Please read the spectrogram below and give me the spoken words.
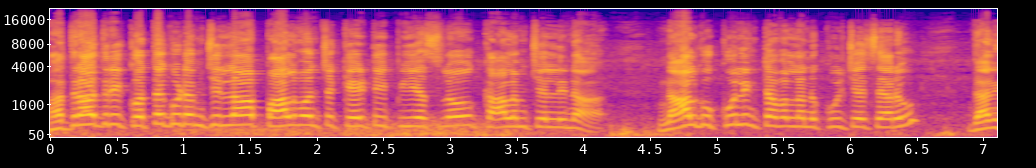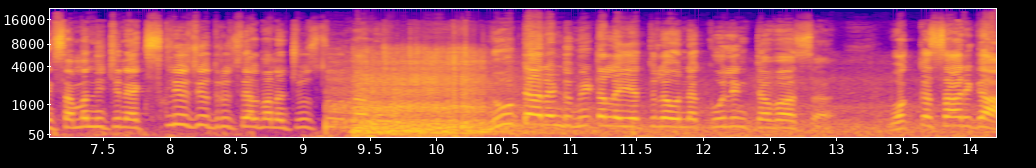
భద్రాద్రి కొత్తగూడెం జిల్లా పాల్వంచ కేటీపీఎస్లో కాలం చెల్లిన నాలుగు కూలింగ్ టవర్లను కూల్చేశారు. దానికి సంబంధించిన ఎక్స్క్లూజివ్ దృశ్యాలు మనం చూస్తూ ఉన్నాము. నూట రెండు మీటర్ల ఎత్తులో ఉన్న కూలింగ్ టవర్స్ ఒక్కసారిగా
